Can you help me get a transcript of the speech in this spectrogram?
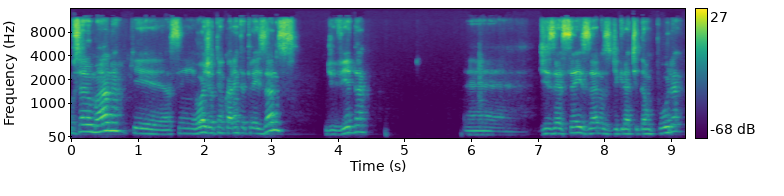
Um ser humano que, assim, hoje eu tenho 43 anos de vida, é, 16 anos de gratidão pura.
